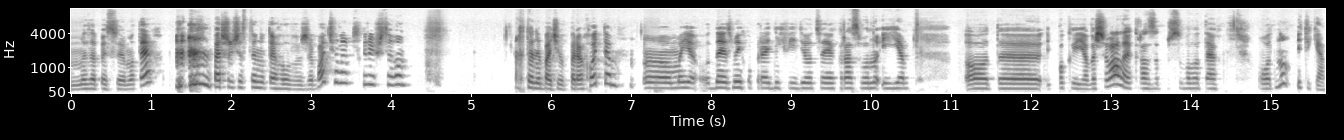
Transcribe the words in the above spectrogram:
Ми записуємо тег. Першу частину тегу ви вже бачили, скоріш всього. Хто не бачив, переходьте. Моє, Одне з моїх попередніх відео це якраз воно і є. От, е, поки я вишивала, якраз записувала тег. От, ну і таке.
